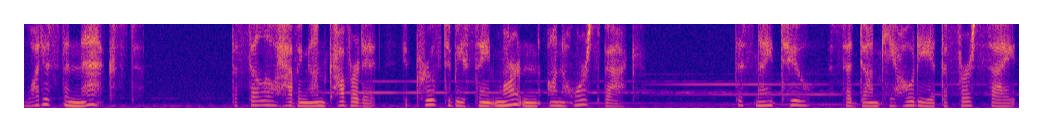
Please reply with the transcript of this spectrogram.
What is the next? The fellow having uncovered it, it proved to be St. Martin on horseback. This knight, too, said Don Quixote at the first sight,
